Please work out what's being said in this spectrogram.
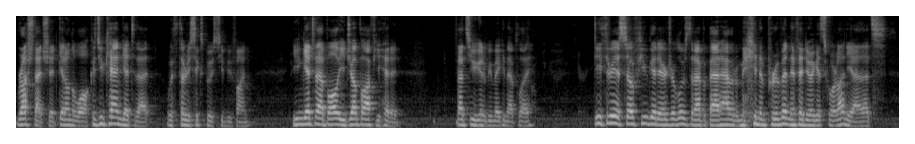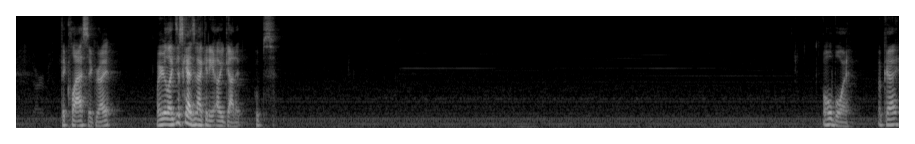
rush that shit, get on the wall. Because you can get to that. With 36 boosts, you'd be fine. You can get to that ball, you jump off, you hit it. That's you going to be making that play. D3 has so few good air dribblers that I have a bad habit of making them prove it, and if they do, I get scored on. Yeah, that's the classic, right? Where you're like, this guy's not getting. Oh, you got it. Oops. Oh boy. Okay.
